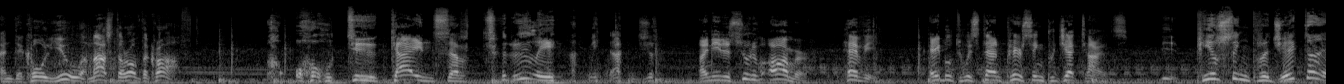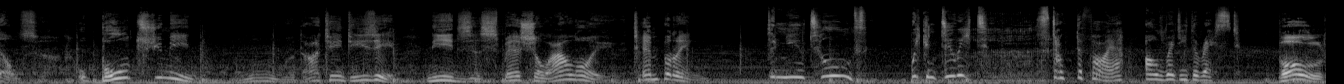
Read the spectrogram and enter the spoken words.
and they call you a master of the craft. All too kind, sir. Truly. I mean, I'm just. I need a suit of armor, heavy, able to withstand piercing projectiles. Piercing projectiles? Oh, bolts, you mean? That ain't easy. Needs a special alloy, tempering. The new tools. We can do it. Stoke the fire, I'll ready the rest. Bold,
